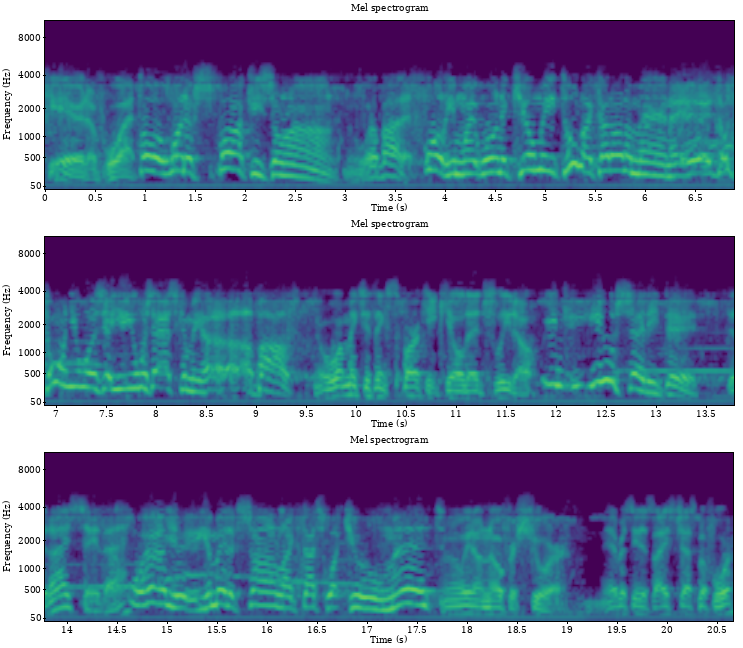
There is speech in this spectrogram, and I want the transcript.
Scared of what? Oh, what if Sparky's around? What about it? Well, he might want to kill me too, like that other man. Uh, the, the one you was uh, you was asking me uh, about. What makes you think Sparky killed Ed Schleto? You, you said he did. Did I say that? Well, you you made it sound like that's what you meant. Well, we don't know for sure. You ever see this ice chest before?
